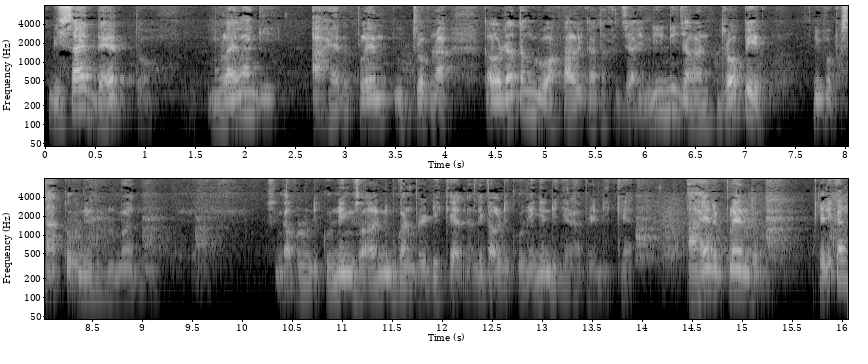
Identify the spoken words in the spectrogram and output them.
Beside that tuh mulai lagi. I had a to drop. Nah kalau datang dua kali kata kerja ini, ini jangan drop it. Ini verb satu nih teman-teman. Nggak perlu dikuning soalnya ini bukan predikat. Nanti kalau dikuningin dikira predikat. I had tuh. Jadi kan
